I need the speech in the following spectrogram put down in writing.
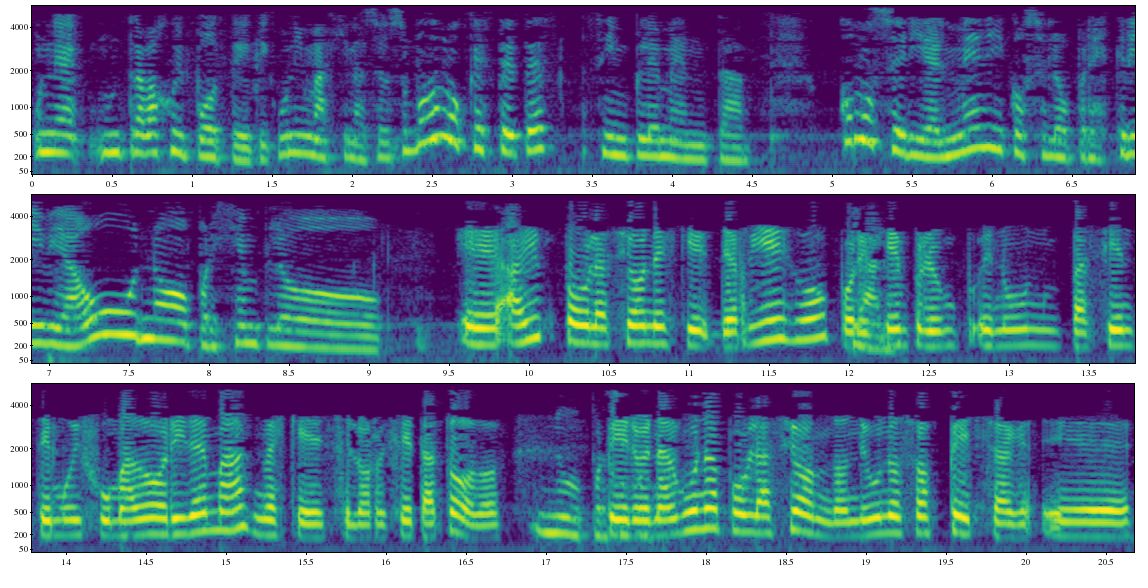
una- un trabajo hipotético, una imaginación. Supongamos que este test se implementa. ¿Cómo sería? ¿El médico se lo prescribe a uno? Por ejemplo, Eh, hay poblaciones que de riesgo, por Claro. ejemplo, en un, en un paciente muy fumador y demás, no es que se lo receta a todos, no, por pero en alguna población donde uno sospecha eh,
